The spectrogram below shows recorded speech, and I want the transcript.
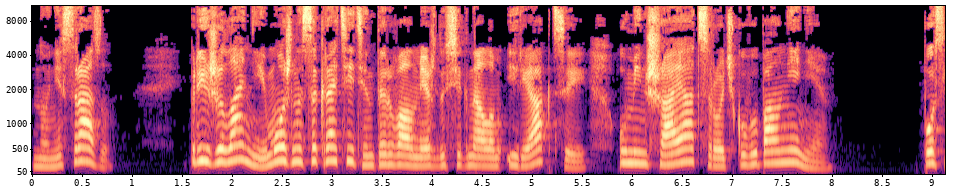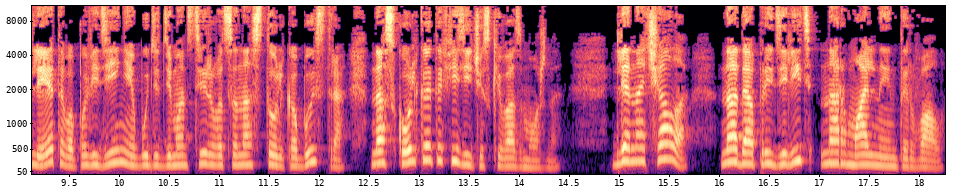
но не сразу. При желании можно сократить интервал между сигналом и реакцией, уменьшая отсрочку выполнения. После этого поведение будет демонстрироваться настолько быстро, насколько это физически возможно. Для начала надо определить нормальный интервал,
